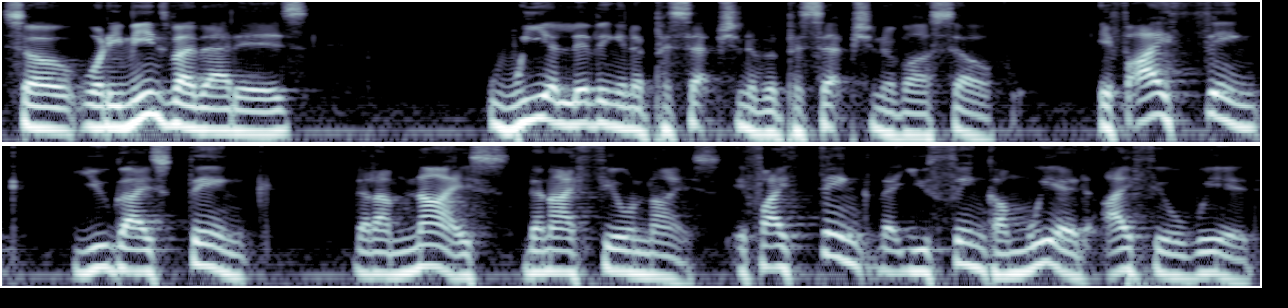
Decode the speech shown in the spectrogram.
So what he means by that is we are living in a perception of a perception of ourselves. If I think you guys think that I'm nice, then I feel nice. If I think that you think I'm weird, I feel weird.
